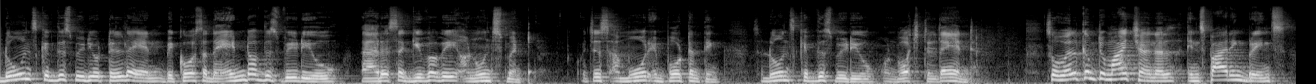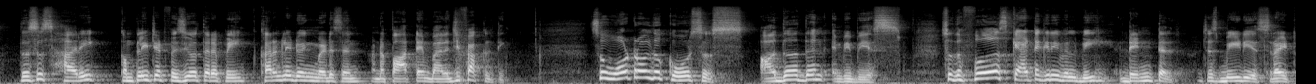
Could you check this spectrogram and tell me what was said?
don't skip this video till the end because at the end of this video, there is a giveaway announcement, which is a more important thing. So don't skip this video and watch till the end. So welcome to my channel, Inspiring Brains. This is Hari, completed physiotherapy, currently doing medicine and a part-time biology faculty. So what are all the courses other than MBBS? So the first category will be dental, is BDS, right?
